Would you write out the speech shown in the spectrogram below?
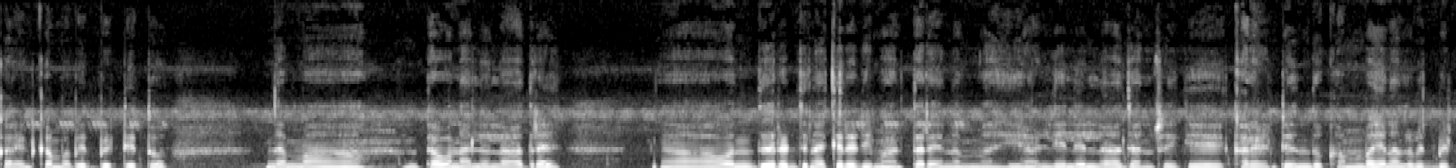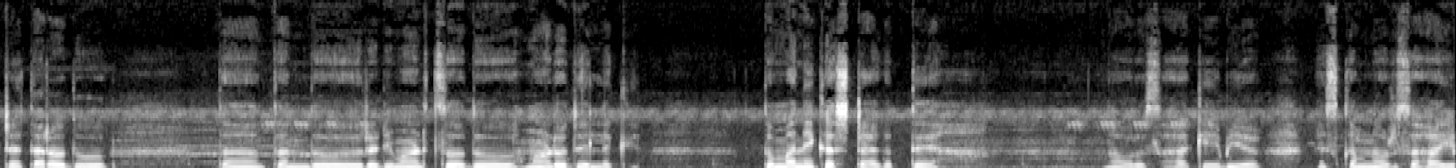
ಕರೆಂಟ್ ಕಂಬ ಬಿದ್ದುಬಿಟ್ಟಿತ್ತು ನಮ್ಮ ಟೌನಲ್ಲೆಲ್ಲ ಆದರೆ ಒಂದು ಎರಡು ದಿನಕ್ಕೆ ರೆಡಿ ಮಾಡ್ತಾರೆ. ನಮ್ಮ ಈ ಹಳ್ಳಿಲೆಲ್ಲ ಜನರಿಗೆ ಕರೆಂಟಿಂದು ಕಂಬ ಏನಾದರೂ ಬಿದ್ದುಬಿಟ್ರೆ ತರೋದು ತಂದು ರೆಡಿ ಮಾಡಿಸೋದು, ಮಾಡೋದು ಎಲ್ಲಕ್ಕೆ ತುಂಬಾ ಕಷ್ಟ ಆಗುತ್ತೆ. ಅವರು ಸಹ ಕೆ ಬಿ ಮೆಸ್ಕಮ್ನವರು ಸಹ ಈ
